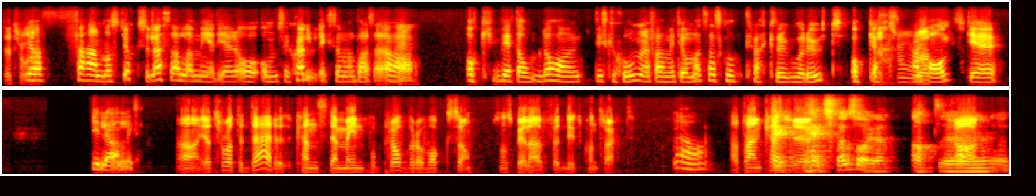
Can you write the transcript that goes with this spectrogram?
Det tror jag. Ja, för han måste ju också läsa alla medier och, om sig själv liksom och bara så här, ja. Och veta om det och ha en diskussion med det, för han vet ju om att hans kontrakt går ut och att han att- har mycket i lön liksom. Ja, jag tror att det där kan stämma in på Provorov också. Som spelar för ett nytt kontrakt. Ja. Att han kanske... Hextall sa ju det. Att, eh, Ja.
